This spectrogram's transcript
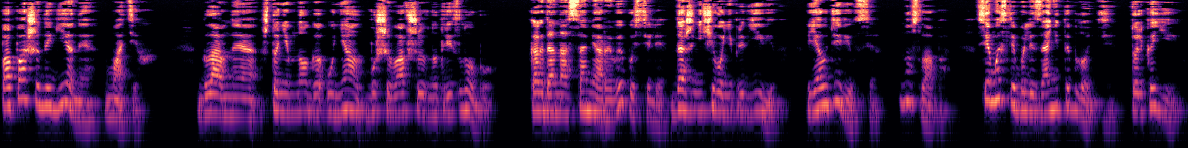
Папашины гены, мать их. Главное, что немного унял бушевавшую внутри злобу. Когда нас с Амярой выпустили, даже ничего не предъявив, я удивился, но слабо. Все мысли были заняты Блонди, только ею.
